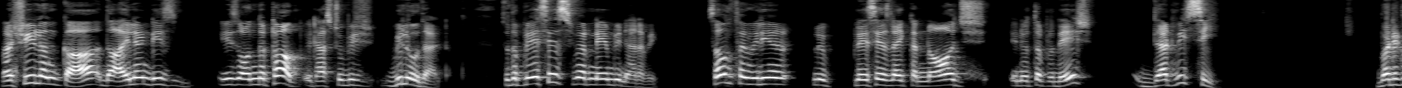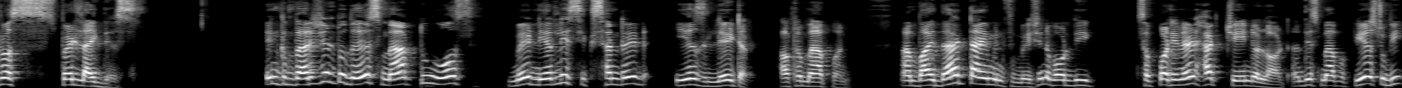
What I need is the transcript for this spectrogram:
And Sri Lanka, the island is, is on the top. It has to be below that. So the places were named in Arabic. Some familiar places like Kannauj in Uttar Pradesh that we see. But it was spelled like this. In comparison to this, map 2 was made nearly 600 years later after map 1 and by that time information about the subcontinent had changed a lot and this map appears to be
